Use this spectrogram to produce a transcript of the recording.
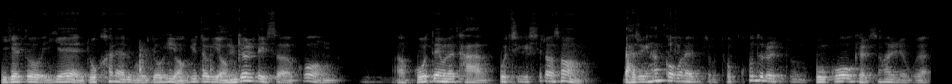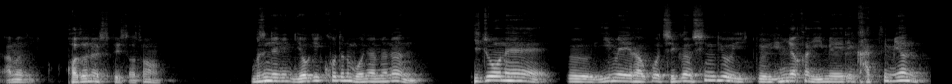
이게 또 이게 로컬이 아니고 여기 여기저기 연결돼 있어갖고 아, 그거 때문에 다 고치기 싫어서 나중에 한꺼번에 좀 더 코드를 좀 보고 결정하려고요. 아니면 걷어낼 수도 있어서 무슨 얘기 여기 코드는 뭐냐면은 기존의 그 이메일하고 지금 신규 이- 그 입력한 이메일이 같으면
